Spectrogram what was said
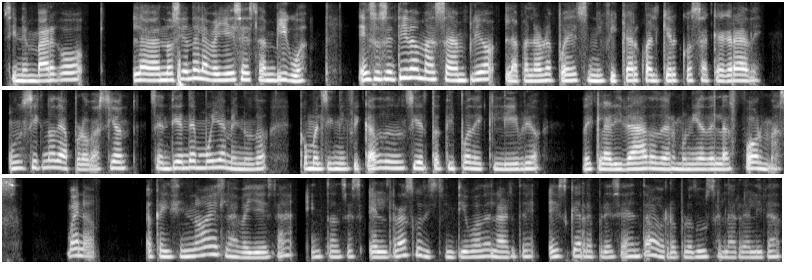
Sin embargo, la noción de la belleza es ambigua. En su sentido más amplio, la palabra puede significar cualquier cosa que agrade, un signo de aprobación. Se entiende muy a menudo como el significado de un cierto tipo de equilibrio, de claridad o de armonía de las formas. Bueno, ok, si no es la belleza, entonces el rasgo distintivo del arte es que representa o reproduce la realidad.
